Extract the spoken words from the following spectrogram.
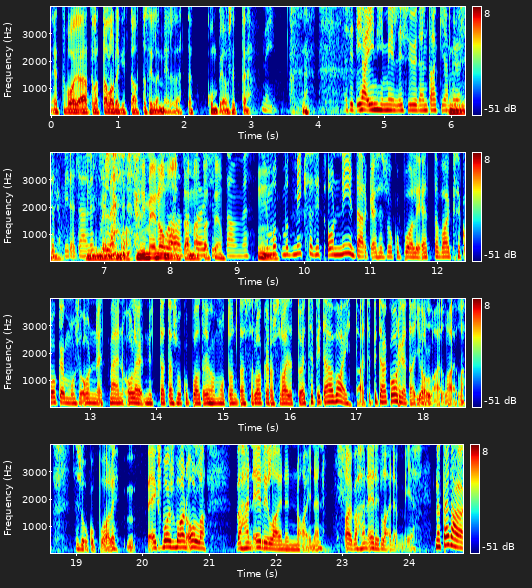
että voi ajatella taloudenkin kautta sillä mielellä, että kumpi on sitten... Niin. Ja sitten ihan inhimillisyyden takia niin, myös, että pidetään nyt sille Nimenomaan, tämäpä se. Mm. No, Mutta mut miksi se sitten on niin tärkeä se sukupuoli, että vaikka se kokemus on, että mä en ole nyt tätä sukupuolta, johon mut on tässä lokerossa laitettu, että se pitää vaihtaa, että se pitää korjata jollain lailla se sukupuoli. Eikö voisi vaan olla vähän erilainen nainen tai vähän erilainen mies? No tätä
